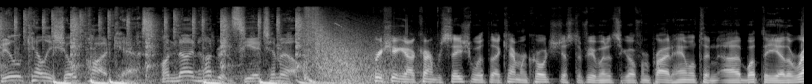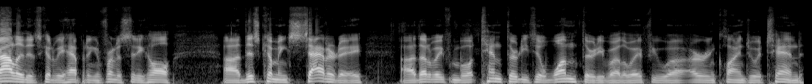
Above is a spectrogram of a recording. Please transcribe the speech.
Bill Kelly Show podcast on 900 CHML. Appreciating our conversation with uh, Cameron Kroetsch just a few minutes ago from Pride Hamilton uh, about the uh, the rally that's going to be happening in front of City Hall uh, this coming Saturday. Uh, that'll be from about 10:30 till 1:30. By the way, if you uh, are inclined to attend.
